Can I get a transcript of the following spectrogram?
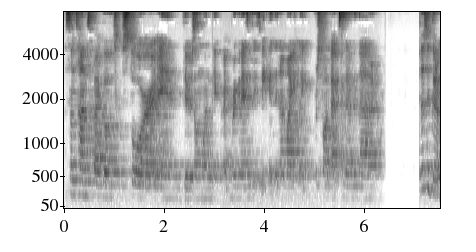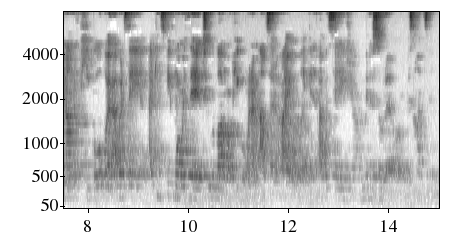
Sometimes if I go to the store and there's someone like I recognize that they speak it, then I might like respond back to them in that there's a good amount of people, but I would say I can speak more with it to a lot more people when I'm outside of Iowa, like I would say um, Minnesota or Wisconsin.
